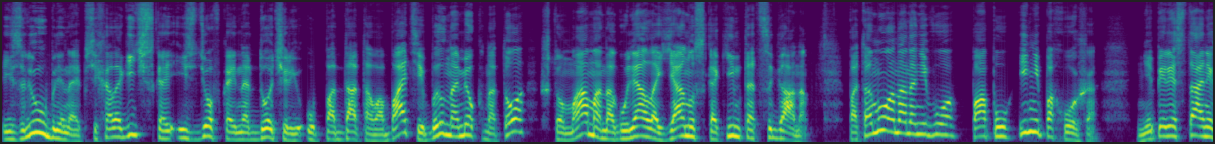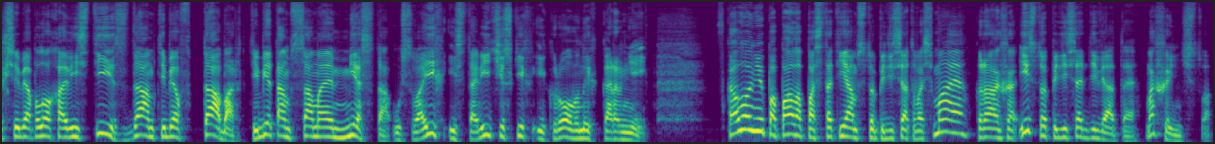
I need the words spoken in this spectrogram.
Излюбленной психологической издевкой над дочерью у податого бати был намек на то, что мама нагуляла Яну с каким-то цыганом. Потому она на него, папу, и не похожа. «Не перестанешь себя плохо вести, сдам тебя в табор, тебе там самое место у своих исторических и кровных корней». В колонию попала по статьям 158 кража и 159 мошенничество.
